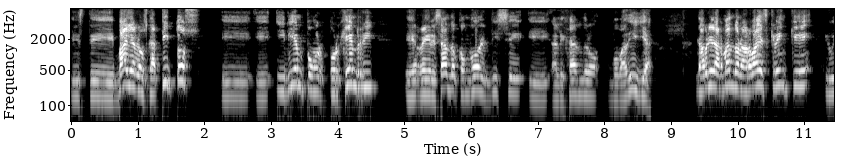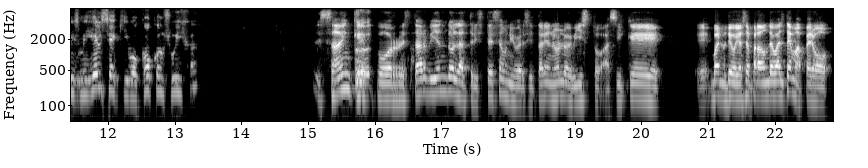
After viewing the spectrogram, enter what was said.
este, vayan los gatitos. y bien por, por Henry eh, regresando con gol, dice eh, Alejandro Bobadilla. Gabriel Armando Narváez, ¿creen que Luis Miguel se equivocó con su hija? Saben que uh, por estar viendo la tristeza universitaria no lo he visto, así que, eh, bueno, digo, ya sé para dónde va el tema, pero,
